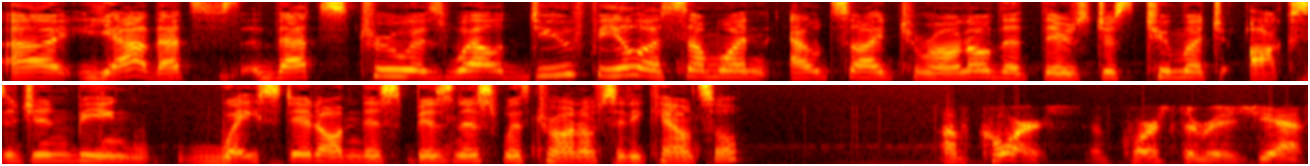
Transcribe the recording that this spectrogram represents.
uh, yeah, that's that's true as well. Do you feel, as someone outside Toronto, that there's just too much oxygen being wasted on this business with Toronto City Council? Of course, of course there is. Yes,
